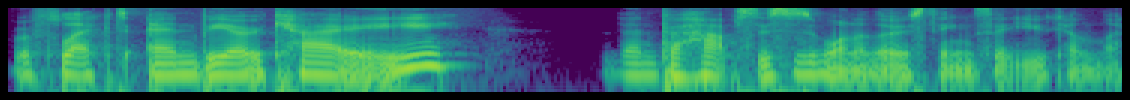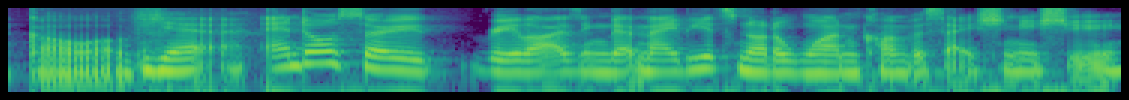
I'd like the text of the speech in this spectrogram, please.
reflect and be okay, then perhaps this is one of those things that you can let go of. yeah and also realizing that maybe it's not a one conversation issue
